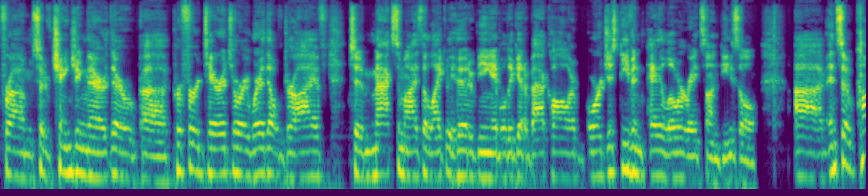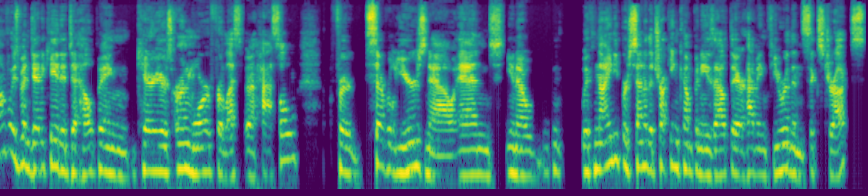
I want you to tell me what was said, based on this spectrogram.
from sort of changing their their uh, preferred territory where they'll drive to maximize the likelihood of being able to get a backhaul or, or just even pay lower rates on diesel. Um, and so Convoy's been dedicated to helping carriers earn more for less uh, hassle for several years now. And, you know, with 90% of the trucking companies out there having fewer than six trucks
